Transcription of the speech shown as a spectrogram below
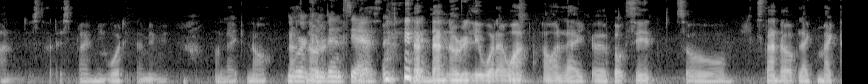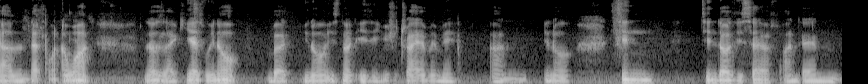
And they started explaining me what is MMA. I'm like, no. You weren't not, convinced yet. Yes, that, that's not really what I want. I want like uh, boxing. So stand up like Mike Tyson. That's what I want. And I was like, yes, we know, but you know, it's not easy. You should try MMA, and you know, Tin Tin does itself, and then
